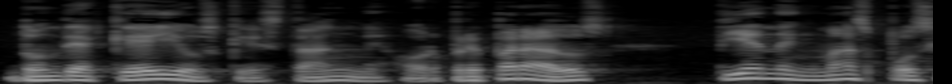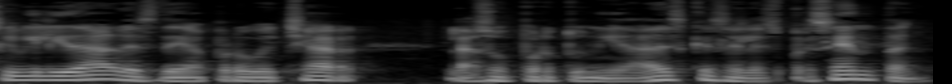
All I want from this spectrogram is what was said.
donde aquellos que están mejor preparados tienen más posibilidades de aprovechar las oportunidades que se les presentan.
